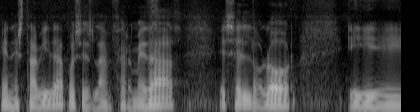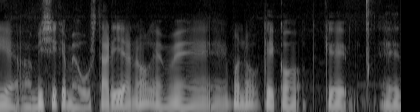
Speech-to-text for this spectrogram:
en esta vida, pues es la enfermedad, es el dolor y a mí sí que me gustaría ¿no? que me bueno que, que eh,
